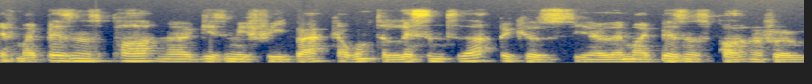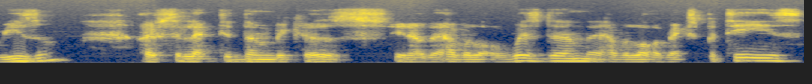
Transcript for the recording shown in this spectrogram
if my business partner gives me feedback, I want to listen to that because, you know, they're my business partner for a reason. I've selected them because, you know, they have a lot of wisdom, they have a lot of expertise,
